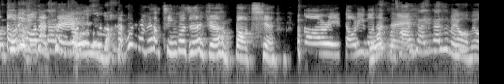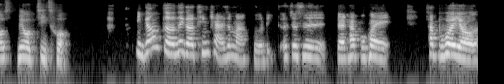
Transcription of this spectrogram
我斗笠摩塔车。我也没有听过，真的觉得很抱歉。Sorry，斗笠摩塔车。我查一下，应该是没有，没有，没有记错。你刚刚的那个听起来是蛮合理的，就是对他不会，他不会有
